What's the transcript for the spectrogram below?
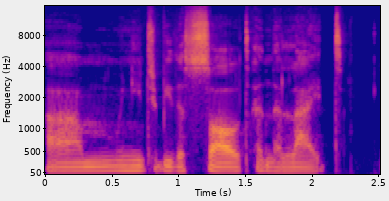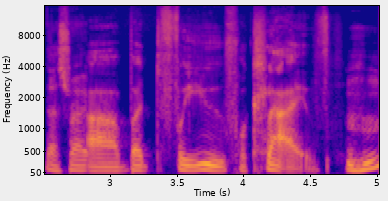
um, we need to be the salt and the light. that's right. Uh, but for you, for Clive, hmm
